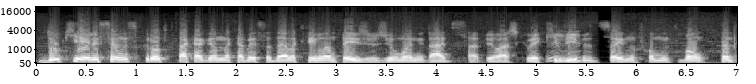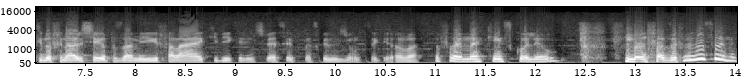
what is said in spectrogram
do que ele ser um escroto que tá cagando na cabeça dela que tem lampejos de humanidade, sabe? Eu acho que o equilíbrio disso aí não ficou muito bom. Tanto que no final ele chega pros amigos e fala, ah, eu queria que a gente tivesse feito mais coisas juntos, não sei o que, blá, blá. Eu falei, mas quem escolheu não fazer foi você, né?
